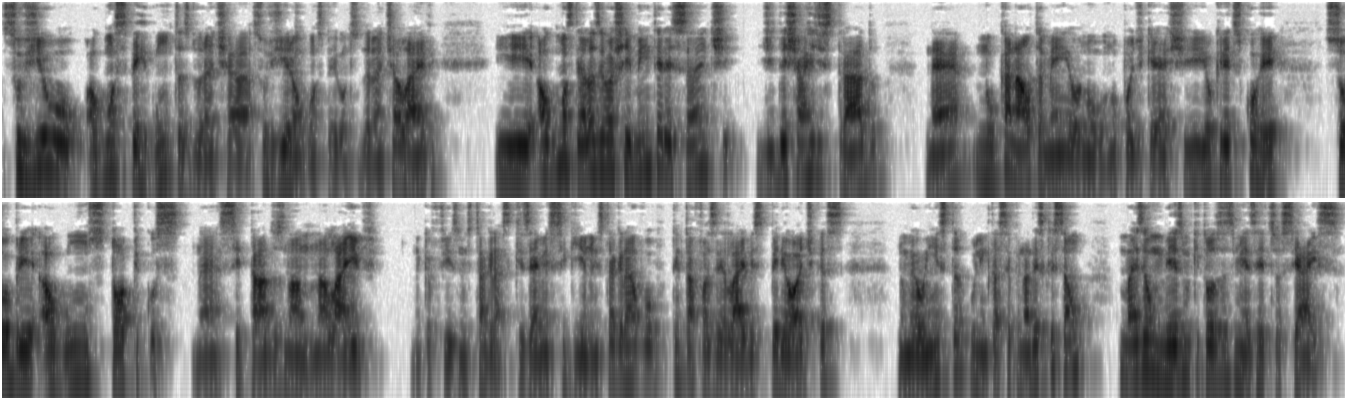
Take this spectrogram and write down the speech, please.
surgiu algumas perguntas durante a surgiram algumas perguntas durante a live, e algumas delas eu achei bem interessante de deixar registrado, né, no canal também ou no, no podcast, e eu queria discorrer sobre alguns tópicos né, citados na, na live né, que eu fiz no Instagram. Se quiser me seguir no Instagram, vou tentar fazer lives periódicas no meu Insta, o link está sempre na descrição, mas é o mesmo que todas as minhas redes sociais,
